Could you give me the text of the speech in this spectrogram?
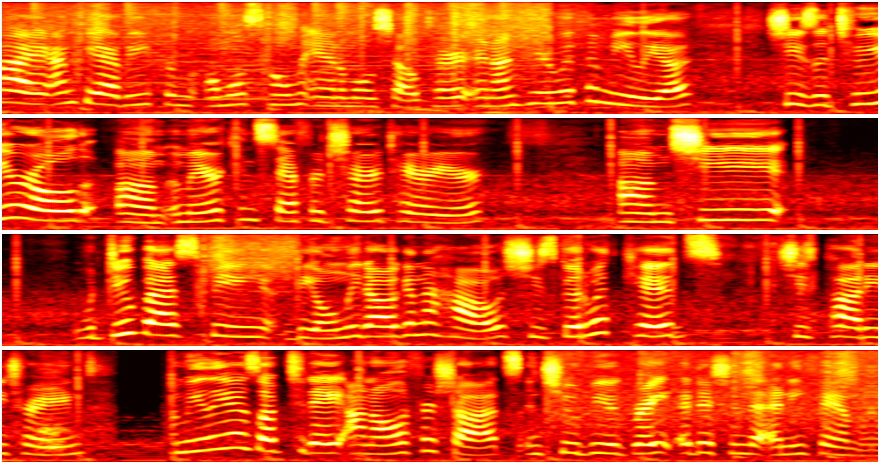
Hi, I'm Gabby from Almost Home Animal Shelter and I'm here with Amelia. She's a two-year-old um, American Staffordshire Terrier um, she would do best being the only dog in the house. She's good with kids. She's potty trained. Amelia is up to date on all of her shots and she would be a great addition to any family.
